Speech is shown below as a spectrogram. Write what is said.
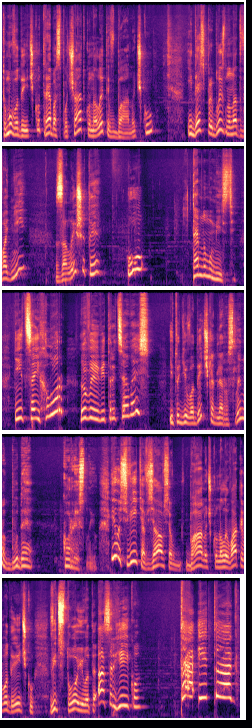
Тому водичку треба спочатку налити в баночку і десь приблизно на два дні залишити у темному місці. І цей хлор вивітриться весь, і тоді водичка для рослинок буде корисною. І ось Вітя взявся в баночку наливати водичку, відстоювати. А Сергійко? Та і так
